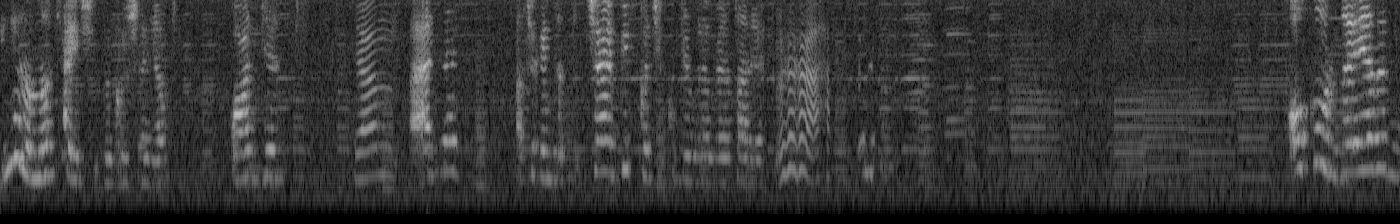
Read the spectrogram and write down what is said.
Nie no, nadaje się do koszenia. Ładnie. Ja... Ale... A czekaj, to, to, czekaj, piwko ci kupię w laboratorium. O kurde, jeden,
